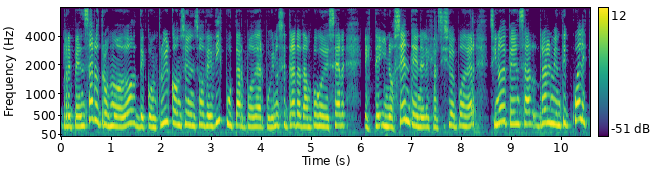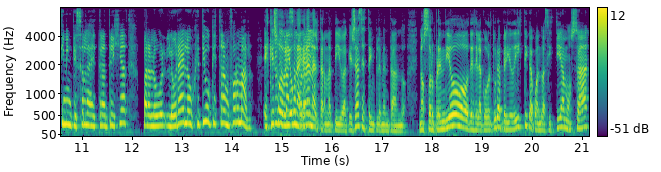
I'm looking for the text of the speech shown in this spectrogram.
repensar otros modos de construir consensos, de disputar poder, porque no se trata tampoco de ser este, inocente en el ejercicio de poder, sino de pensar realmente cuáles tienen que ser las estrategias para log- lograr el objetivo que es transformar. Es que eso abrió una gran ahí. alternativa que ya se está implementando. Nos sorprendió desde la cobertura periodística cuando asistíamos a,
